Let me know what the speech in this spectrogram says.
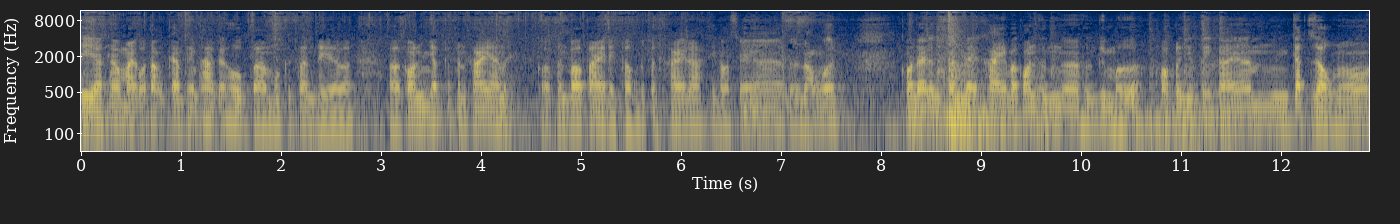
thì à, theo máy có tặng kèm thêm hai cái hộp và một cái phần để à, à, con nhấc cái phần khay ra này. Có phần bao tay để cầm cái phần khay ra thì nó sẽ đỡ nóng hơn. Còn đây là cái phần để khay bà con hứng hứng cái mỡ hoặc là những cái cái chất dầu nó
